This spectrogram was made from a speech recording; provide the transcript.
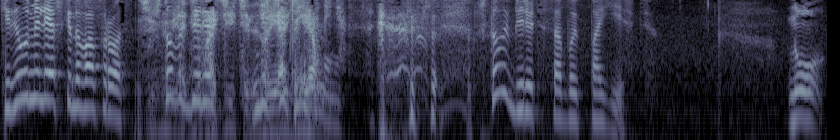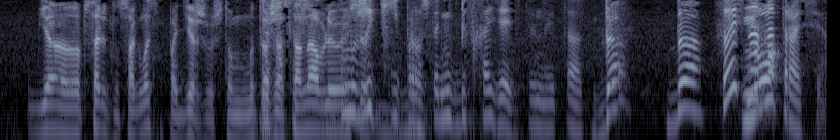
Кириллу Мелешкину вопрос. Извини, что вы берете? Не я ем. меня. Что вы берете с собой поесть? Ну, я абсолютно согласен, поддерживаю, что мы да тоже что, останавливаемся. Что, мужики просто не бесхозяйственные так. Да, да. То есть но, на, на трассе.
